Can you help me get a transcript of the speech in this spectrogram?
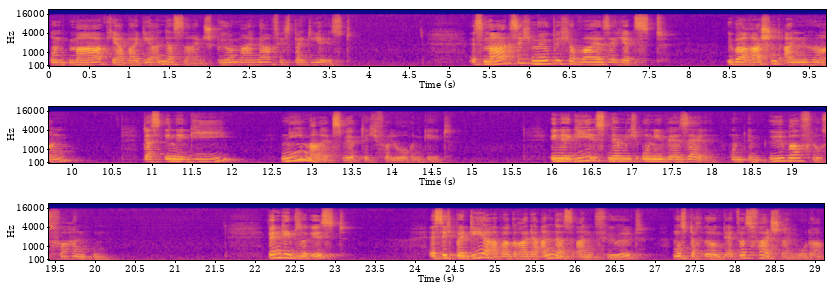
und mag ja bei dir anders sein. Spür mal nach, wie es bei dir ist. Es mag sich möglicherweise jetzt überraschend anhören, dass Energie niemals wirklich verloren geht. Energie ist nämlich universell und im Überfluss vorhanden. Wenn dem so ist, es sich bei dir aber gerade anders anfühlt, muss doch irgendetwas falsch sein, oder?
